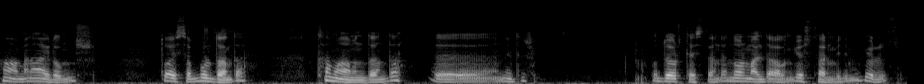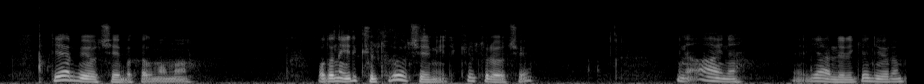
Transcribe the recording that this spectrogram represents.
tamamen ayrılmış. Dolayısıyla buradan da tamamından da e, nedir? Bu dört testten de normal dağılım göstermediğini görürüz. Diğer bir ölçüye bakalım ama O da neydi? Kültür ölçeği miydi? Kültür ölçeği. Yine aynı e, yerleri geliyorum.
